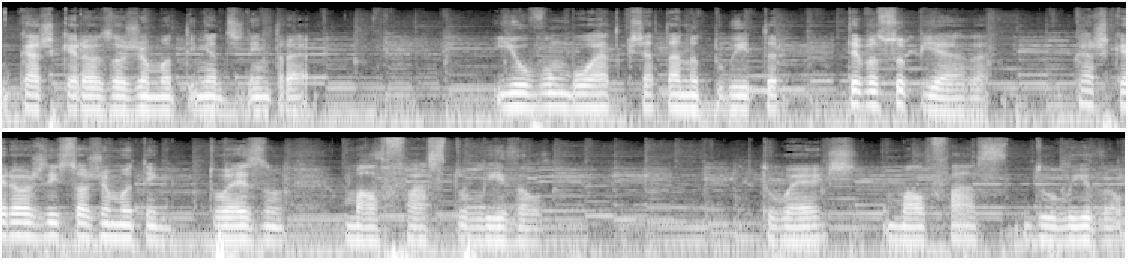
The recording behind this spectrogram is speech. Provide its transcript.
o Carlos Queiroz ao João Moutinho antes de entrar. E houve um boato que já está no Twitter, teve a sua piada. O Carlos Queiroz disse ao João Moutinho: Tu és um, uma alface do Lidl. Tu és uma alface do Lidl.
